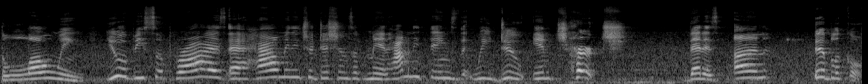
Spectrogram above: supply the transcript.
blowing. You will be surprised at how many traditions of men, how many things that we do in church that is unbiblical.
